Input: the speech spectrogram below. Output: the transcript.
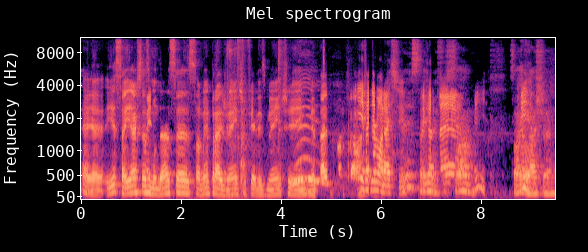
É, é, isso aí, acho que essas mudanças só vem pra gente, infelizmente, metade do ano pra lá. Ih, vai demorar esse É filme. isso Eu aí, já só, Ih, só relaxa.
